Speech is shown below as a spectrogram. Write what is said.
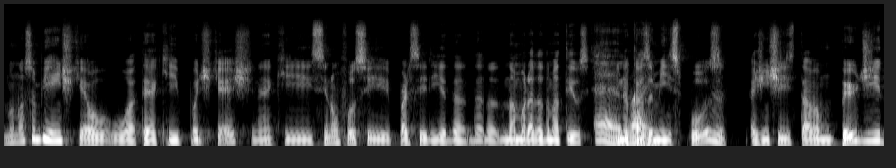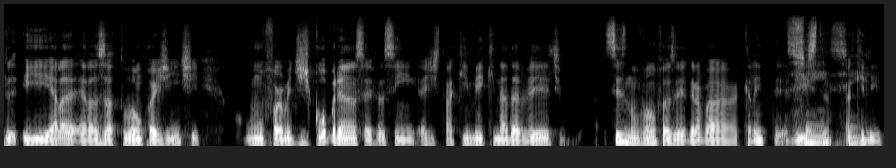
no nosso ambiente, que é o, o, Até Aqui Podcast, né? Que se não fosse parceria da, da, da namorada do Matheus é, e no vai. caso a minha esposa, a gente estava perdido. E ela, elas atuam com a gente como forma de cobrança. Assim, a gente tá aqui meio que nada a ver, tipo, vocês não vão fazer, gravar aquela entrevista? Sim, sim. Aquele.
